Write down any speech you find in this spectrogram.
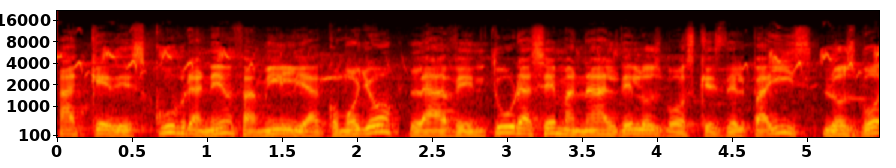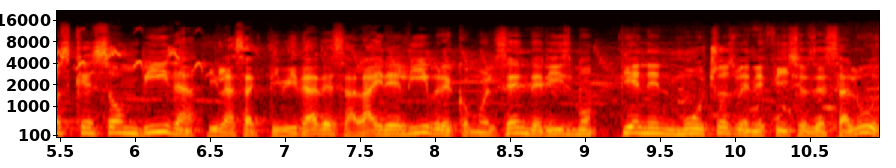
a que descubran en familia, como yo, la aventura semanal de los bosques del país. Los bosques son vida y las actividades al aire libre como el senderismo tienen muchos beneficios de salud.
